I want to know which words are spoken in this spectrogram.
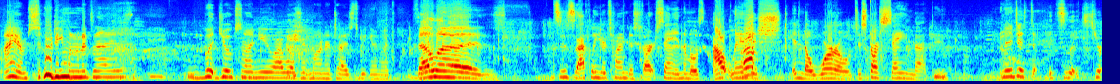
I am so demonetized. But joke's on you, I wasn't monetized to begin with. Fellas! This is exactly your time to start saying the most outlandish ah! shit in the world. Just start saying that, dude. And it just it's it's your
